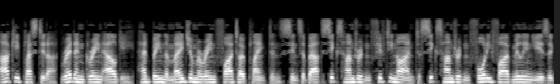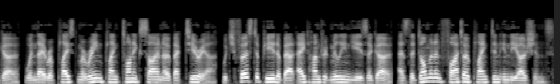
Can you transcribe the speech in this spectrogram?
Archaeplastida red and green algae had been the major marine phytoplanktons since about 659 to 645 million years ago, when they replaced marine planktonic cyanobacteria, which first appeared about 800 million years ago, as the dominant phytoplankton in the oceans.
